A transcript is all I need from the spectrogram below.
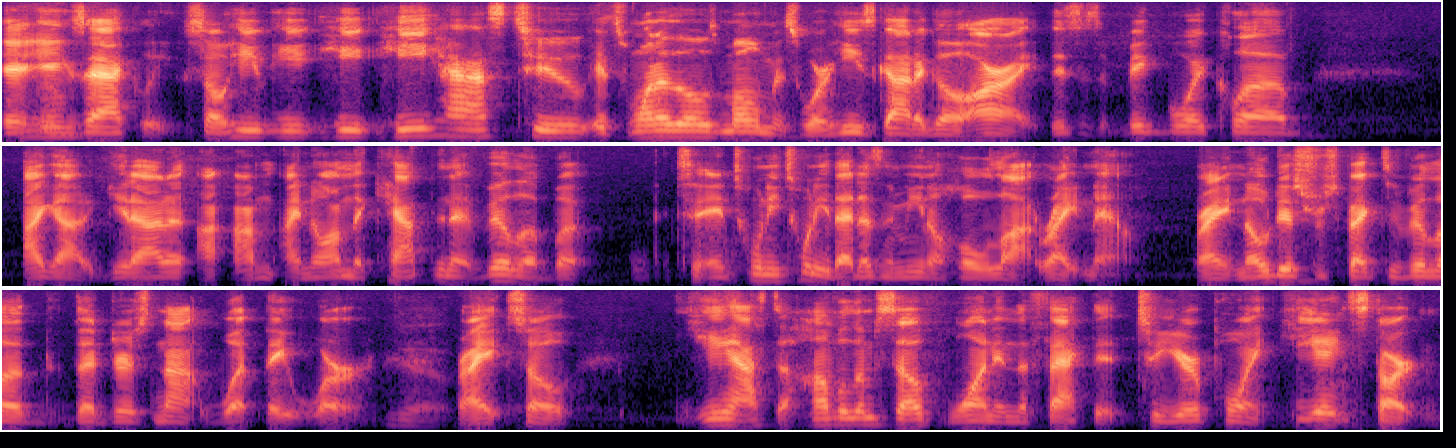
Exactly. So he he he he has to. It's one of those moments where he's got to go. All right, this is a big boy club. I got to get out of. I, I'm. I know I'm the captain at Villa, but to, in 2020 that doesn't mean a whole lot right now. Right? No disrespect to Villa, that there's not what they were. Yeah, Right? So he has to humble himself. One in the fact that, to your point, he ain't starting.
